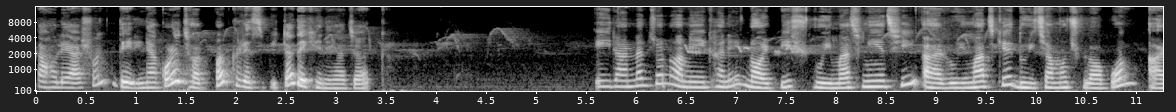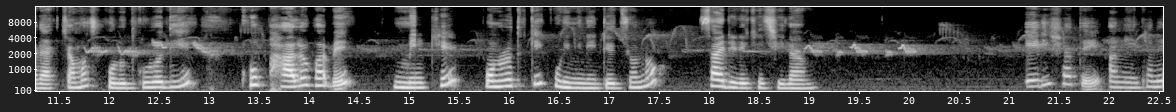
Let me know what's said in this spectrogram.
তাহলে আসুন দেরি না করে ঝটপট রেসিপিটা দেখে নেওয়া যাক। এই রান্নার জন্য আমি এখানে নয় পিস রুই মাছ নিয়েছি আর রুই মাছকে দুই চামচ লবণ আর এক চামচ হলুদ গুঁড়ো দিয়ে খুব ভালোভাবে মেখে পনেরো থেকে কুড়ি মিনিটের জন্য সাইডে রেখেছিলাম। এরই সাথে আমি এখানে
